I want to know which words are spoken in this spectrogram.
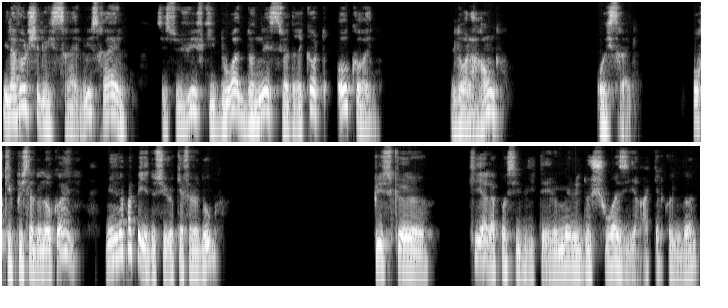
Il la vole chez l'Israël. L'Israël, c'est ce juif qui doit donner cette récolte au Kohen. Il doit la rendre au Israël pour qu'il puisse la donner au Kohen. Mais il ne va pas payer dessus le café le double puisque qui a la possibilité le mérite de choisir à quel Kohen il donne,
